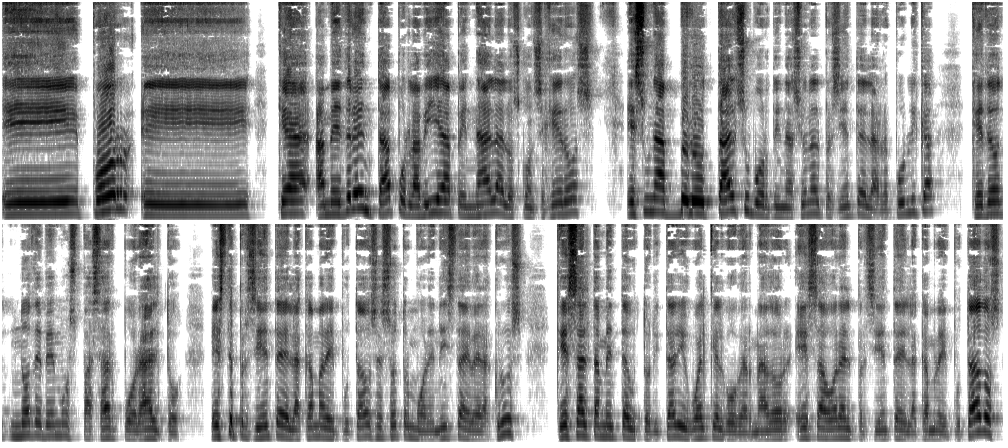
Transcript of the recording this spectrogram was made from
eh, por eh, que amedrenta por la vía penal a los consejeros. Es una brutal subordinación al presidente de la República que no debemos pasar por alto. Este presidente de la Cámara de Diputados es otro morenista de Veracruz que es altamente autoritario, igual que el gobernador. Es ahora el presidente de la Cámara de Diputados.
